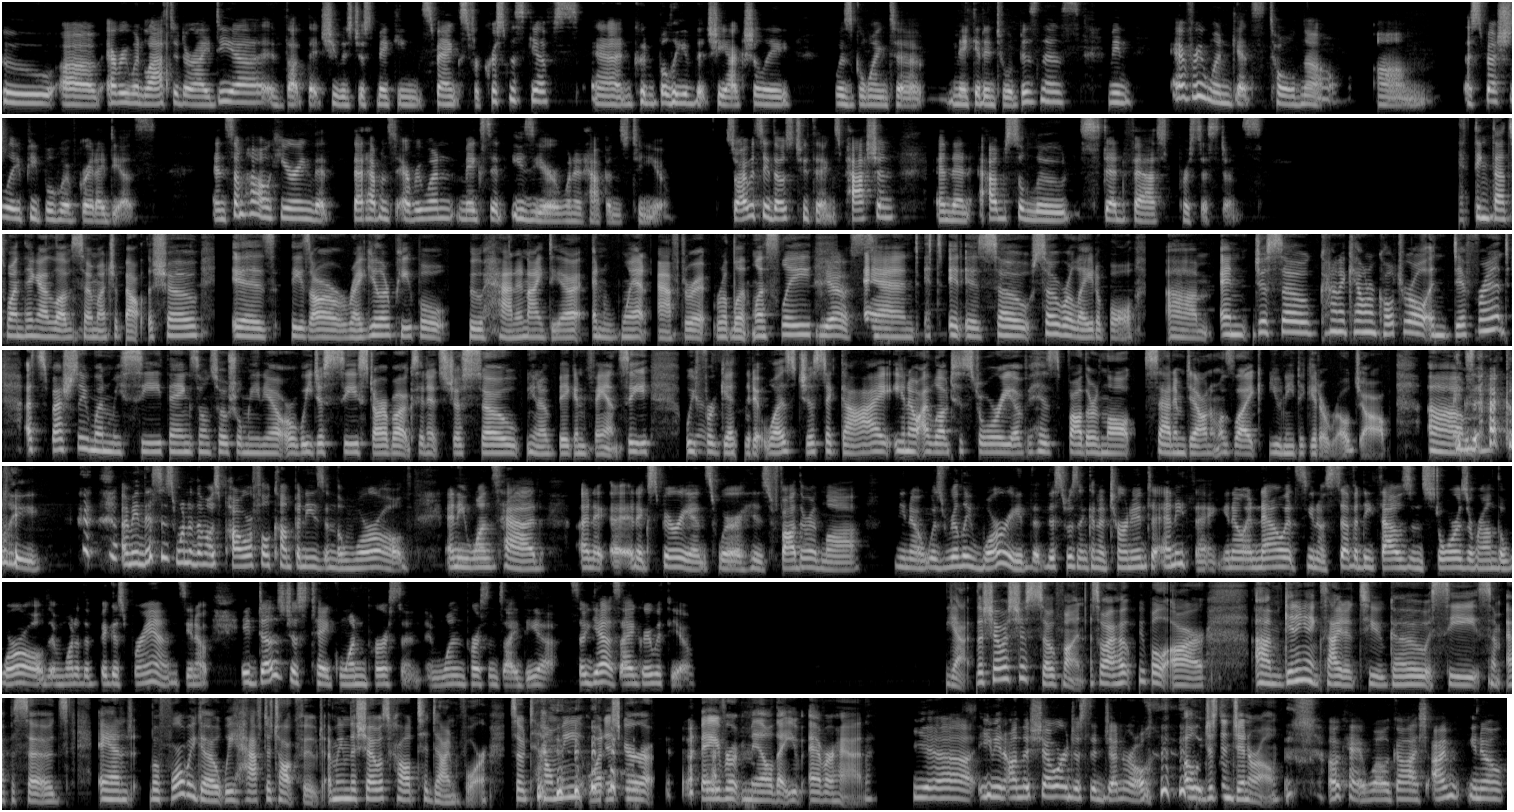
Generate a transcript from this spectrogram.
who uh, everyone laughed at her idea and thought that she was just making Spanx for Christmas gifts and couldn't believe that she actually was going to make it into a business. I mean, everyone gets told no, um, especially people who have great ideas. And somehow hearing that that happens to everyone makes it easier when it happens to you. So I would say those two things passion and then absolute steadfast persistence. I think that's one thing I love so much about the show is these are regular people who had an idea and went after it relentlessly. Yes. And it, it is so, so relatable um, and just so kind of countercultural and different, especially when we see things on social media or we just see Starbucks and it's just so, you know, big and fancy. We yes. forget that it was just a guy. You know, I loved his story of his father in law sat him down and was like, You need to get a real job. Um, exactly. I mean, this is one of the most powerful companies in the world. And he once had an, an experience where his father in law you know was really worried that this wasn't going to turn into anything you know and now it's you know 70,000 stores around the world and one of the biggest brands you know. It does just take one person and one person's idea. So yes i agree with you yeah, the show is just so fun. So I hope people are um, getting excited to go see some episodes. And before we go, we have to talk food. I mean, the show is called To Dine For. So tell me, what is your favorite meal that you've ever had? Yeah, you mean on the show or just in general? oh, just in general. Okay, well, gosh, I'm, you know,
